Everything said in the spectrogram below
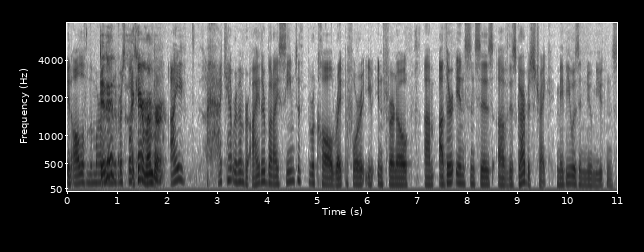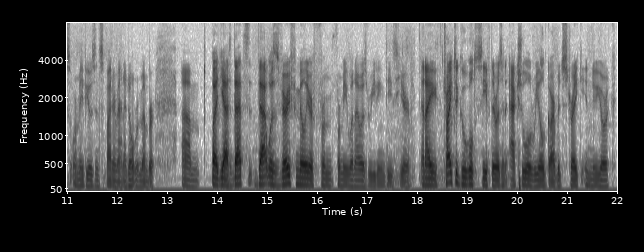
In all of the Marvel Did it? Universe books. I can't remember. I, I can't remember either, but I seem to recall right before Inferno um, other instances of this garbage strike. Maybe it was in New Mutants, or maybe it was in Spider-Man. I don't remember. Um, but yes, that's that was very familiar from for me when I was reading these here, and I tried to Google to see if there was an actual real garbage strike in New York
